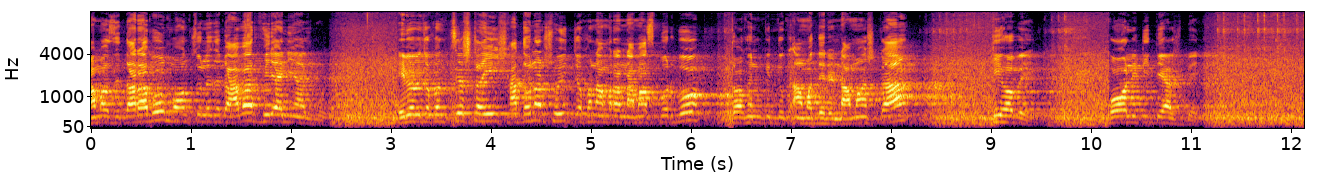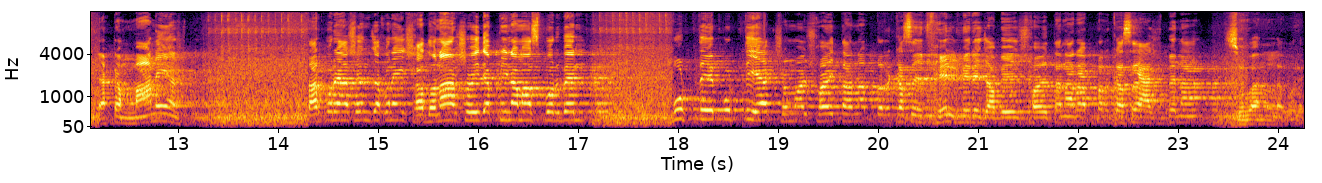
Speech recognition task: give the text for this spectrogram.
নামাজে দাঁড়াবো, মন চলে যাবে, আবার ফিরিয়ে নিয়ে আসব। এভাবে যখন চেষ্টা, এই সাধনার সহিত যখন আমরা নামাজ পড়ব, তখন কিন্তু আমাদের নামাজটা কি হবে? কোয়ালিটিতে আসবে, একটা মানে আসবে। তারপরে আসেন, যখন এই সাধনার সহিত আপনি নামাজ পড়বেন, পড়তে পড়তে এক সময় শয়তান আপনার কাছে ফেল মেরে যাবে, শয়তান আর আপনার কাছে আসবে না। সুবহানাল্লাহ বলে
